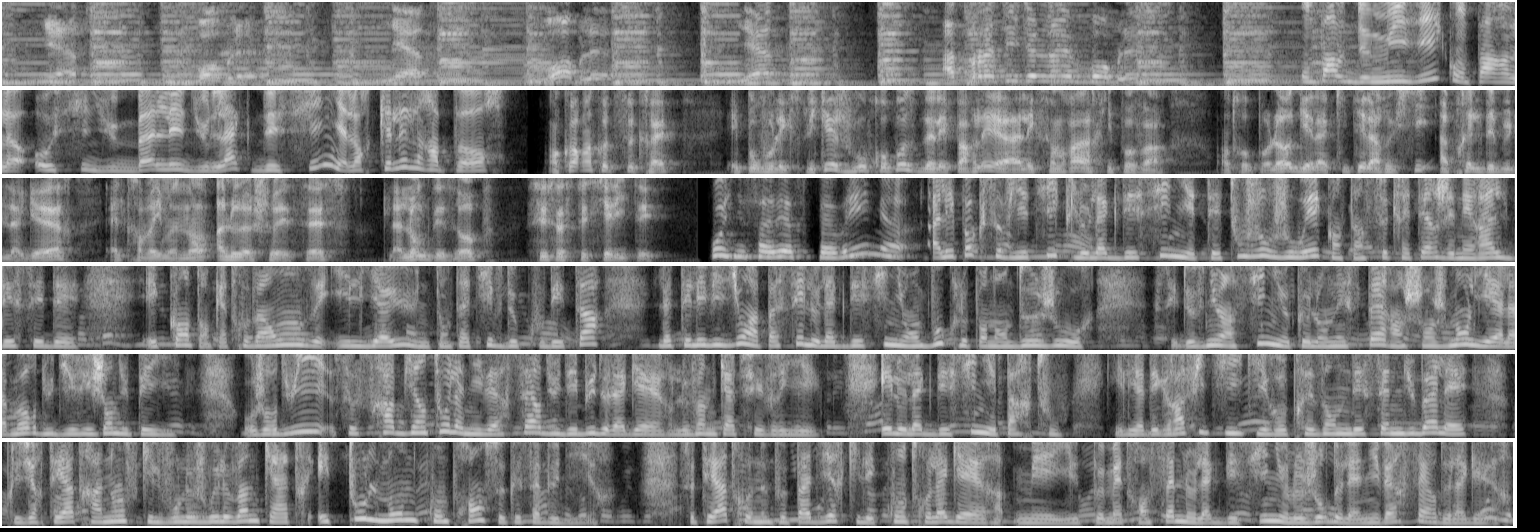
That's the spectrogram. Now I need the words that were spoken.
On parle de musique, on parle aussi du ballet du lac des cygnes, alors quel est le rapport? Encore un code secret. Et pour vous l'expliquer, je vous propose d'aller parler à Alexandra Archipova, Anthropologue, elle a quitté la Russie après le début de la guerre. Elle travaille maintenant à l'EHESS. La langue des Op, c'est sa spécialité. À l'époque soviétique, le lac des Cygnes était toujours joué quand un secrétaire général décédait. Et quand, en 91, il y a eu une tentative de coup d'État, la télévision a passé le lac des Cygnes en boucle pendant deux jours. C'est devenu un signe que l'on espère un changement lié à la mort du dirigeant du pays. Aujourd'hui, ce sera bientôt l'anniversaire du début de la guerre, le 24 février. Et le lac des Cygnes est partout. Il y a des graffitis qui représentent des scènes du ballet. Plusieurs théâtres annoncent qu'ils vont le jouer le 24 et tout le monde comprend ce que ça veut dire. Ce théâtre ne peut pas dire qu'il est contre la guerre, mais il peut mettre en scène le lac des Cygnes le jour de l'anniversaire de la guerre.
